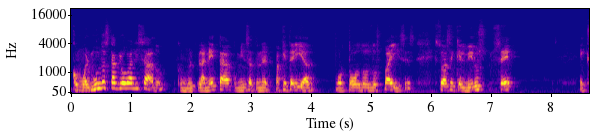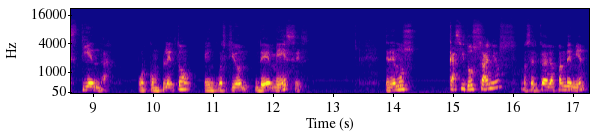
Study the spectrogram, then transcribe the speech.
como el mundo está globalizado, como el planeta comienza a tener paquetería por todos los países, esto hace que el virus se extienda por completo en cuestión de meses. Tenemos casi dos años acerca de la pandemia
